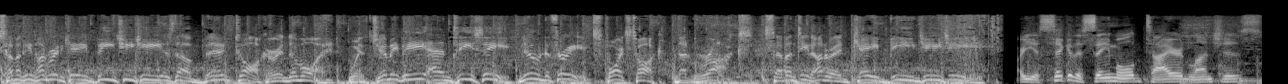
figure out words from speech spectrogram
1700 KBGG is the big talker in Des Moines with Jimmy B and TC. Noon to 3. Sports talk that rocks. 1700 KBGG. Are you sick of the same old tired lunches,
